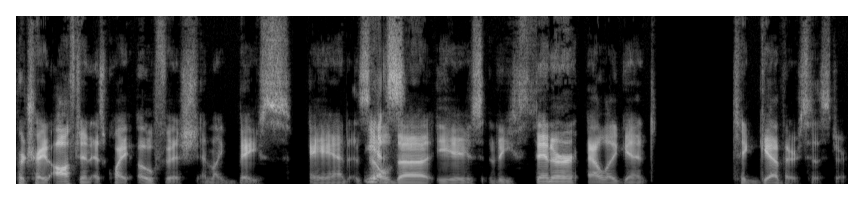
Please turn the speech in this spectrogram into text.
portrayed often as quite oafish and like base. And Zelda yes. is the thinner, elegant, together sister.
